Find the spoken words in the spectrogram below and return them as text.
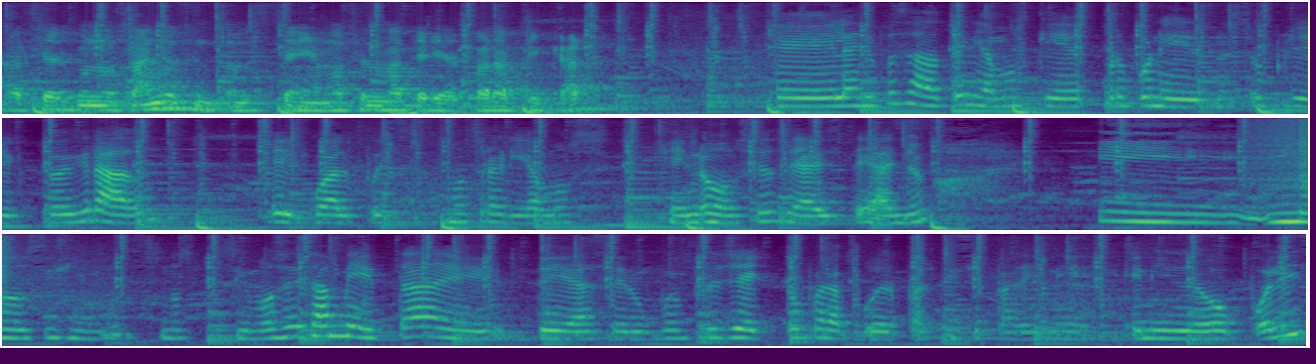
hace algunos años, entonces teníamos el material para aplicar. El año pasado teníamos que proponer nuestro proyecto de grado, el cual pues mostraríamos en 11, o sea, este año. Y nos, hicimos, nos pusimos esa meta de, de hacer un buen proyecto para poder participar en, en Ideópolis.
